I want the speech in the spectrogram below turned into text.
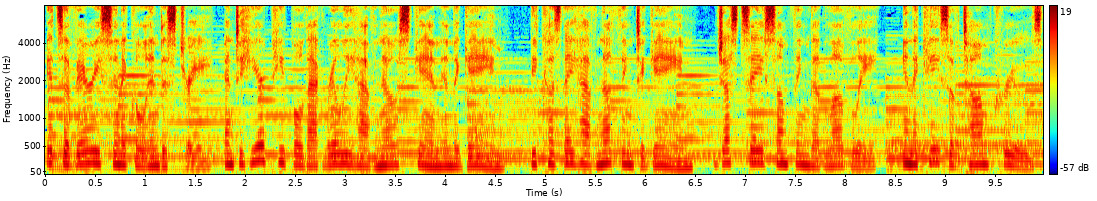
It's a very cynical industry, and to hear people that really have no skin in the game, because they have nothing to gain, just say something that lovely, in the case of Tom Cruise,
